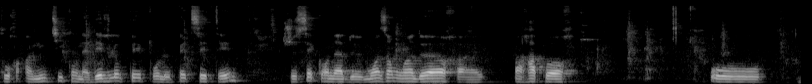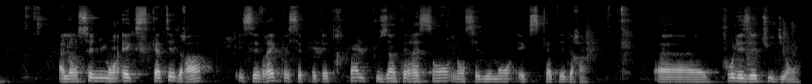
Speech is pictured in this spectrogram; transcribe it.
pour un outil qu'on a développé pour le PET-CT. Je sais qu'on a de moins en moins d'heures par rapport à l'enseignement ex cathedra, et c'est vrai que c'est peut-être pas le plus intéressant l'enseignement ex cathedra euh, pour les étudiants.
